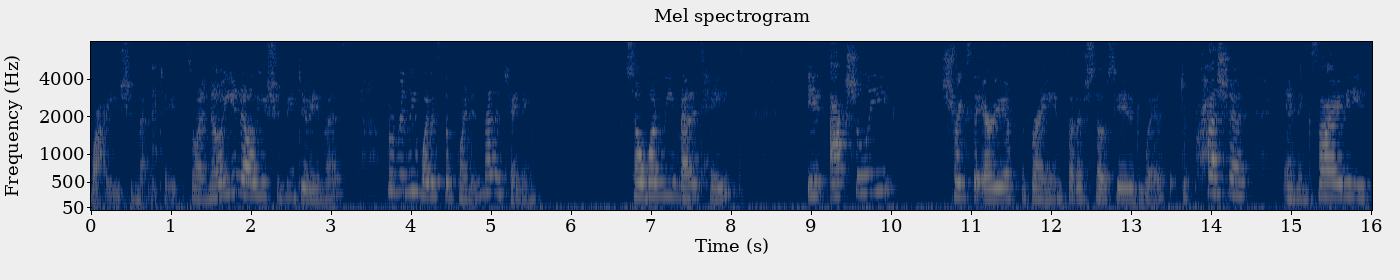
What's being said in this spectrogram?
why you should meditate. So I know you know you should be doing this, but really what is the point in meditating? So when we meditate, it actually shrinks the area of the brains that are associated with depression and anxiety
